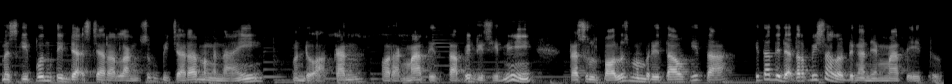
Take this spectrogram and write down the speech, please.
meskipun tidak secara langsung bicara mengenai mendoakan orang mati. Tapi di sini Rasul Paulus memberitahu kita, kita tidak terpisah loh dengan yang mati itu.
